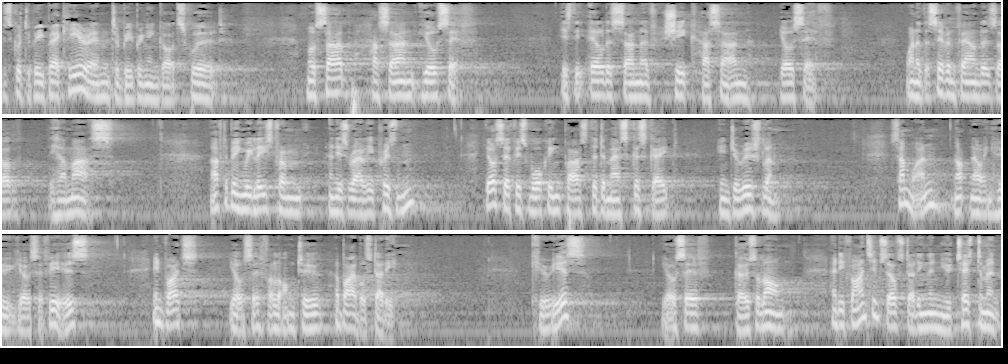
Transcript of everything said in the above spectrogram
It's good to be back here and to be bringing God's word. Musab Hassan Yousef is the eldest son of Sheikh Hassan Yousef, one of the seven founders of the Hamas. After being released from an Israeli prison, Yousef is walking past the Damascus Gate in Jerusalem. Someone, not knowing who Yousef is, invites Joseph along to a Bible study. Curious, Joseph goes along and he finds himself studying the New Testament.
